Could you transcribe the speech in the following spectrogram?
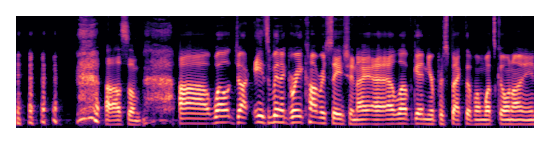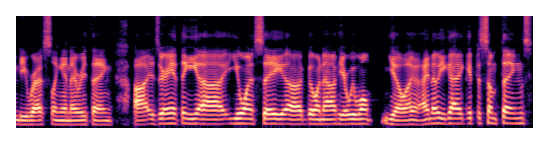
awesome. Uh, well, Jock, it's been a great conversation. I, I love getting your perspective on what's going on in indie wrestling and everything. Uh, is there anything uh, you want to say uh, going out here? We won't, you know, I, I know you got to get to some things.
